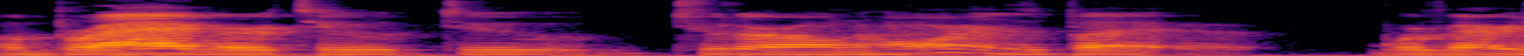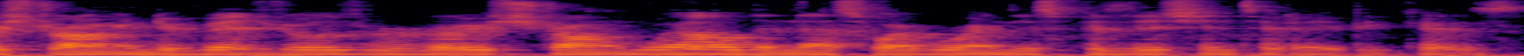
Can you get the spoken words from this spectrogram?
uh, brag or to to toot our own horns, but we're very strong individuals. We're very strong willed, and that's why we're in this position today. Because,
